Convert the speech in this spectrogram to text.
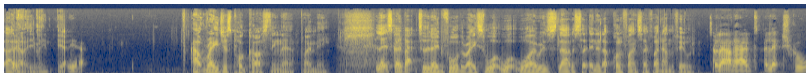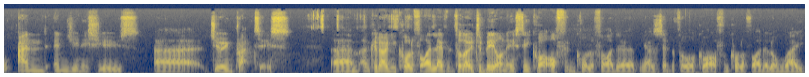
I know what you mean. Yeah, yeah. Outrageous podcasting there by me. Let's go back to the day before the race. What, what, why was Lauda so, ended up qualifying so far down the field? So Lauda had electrical and engine issues uh, during practice um, and could only qualify 11th. Although, to be honest, he quite often qualified, a, you know, as I said before, quite often qualified a long way,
